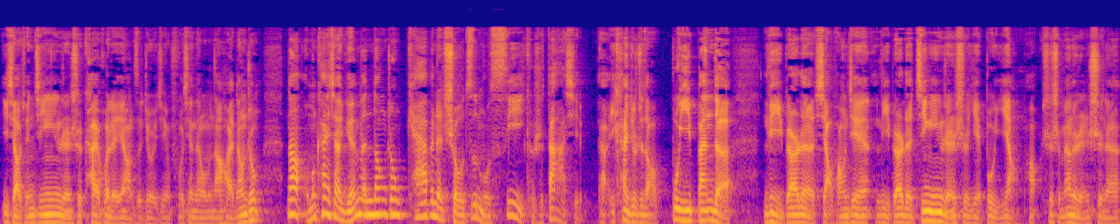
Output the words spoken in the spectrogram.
一小群精英人士开会的样子就已经浮现在我们脑海当中？那我们看一下原文当中，cabinet 首字母 c 可是大写啊，一看就知道不一般的。里边的小房间里边的精英人士也不一样，好是什么样的人士呢？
